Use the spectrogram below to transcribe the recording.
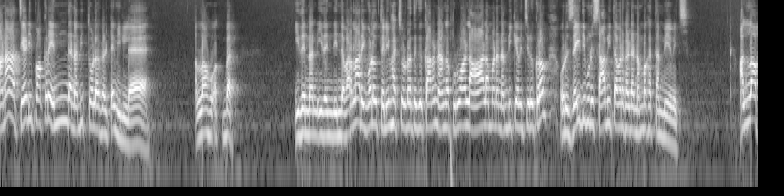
ஆனால் தேடி பார்க்குற எந்த நபித்தோழர்கள்ட்டும் இல்லை. அல்லாஹு அக்பர். இது நான் இது இந்த இந்த வரலாறு இவ்வளவு தெளிவாக சொல்கிறதுக்கு காரணம் நாங்கள் குருவானில் ஆழமான நம்பிக்கை வச்சுருக்கிறோம். ஒரு ஜெய்திபுனு சாபித் அவர்களோட நம்பகத்தன்மையை வச்சு. அல்லாஹ்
